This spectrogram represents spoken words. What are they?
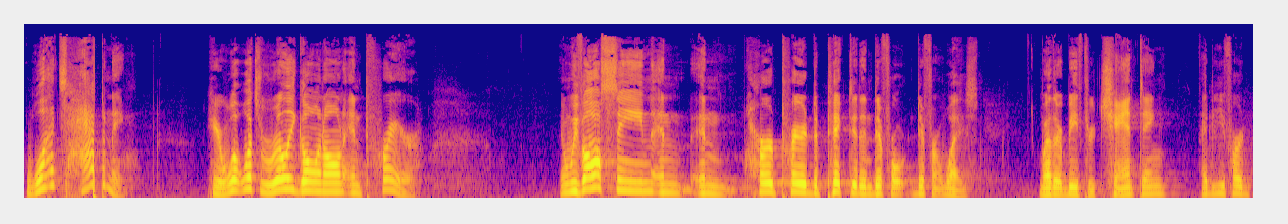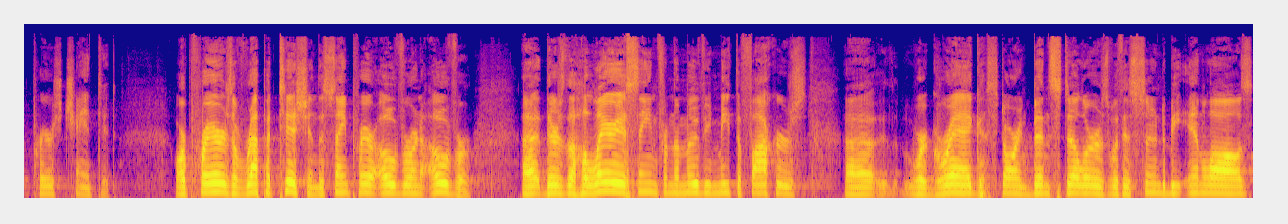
what's happening here what, what's really going on in prayer and we've all seen and, and heard prayer depicted in different, different ways whether it be through chanting. Maybe you've heard prayers chanted, or prayers of repetition, the same prayer over and over. Uh, there's the hilarious scene from the movie Meet the Fockers uh, where Greg, starring Ben Stiller, is with his soon to be in laws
